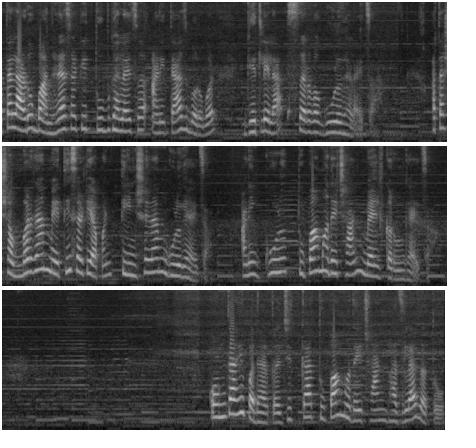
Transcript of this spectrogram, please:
आता लाडू बांधण्यासाठी तूप घालायचं आणि त्याचबरोबर घेतलेला सर्व गूळ घालायचा. आता शंभर ग्रॅम मेथीसाठी आपण तीनशे ग्रॅम गूळ घ्यायचा आणि गूळ तुपामध्ये छान मेल्ट करून घ्यायचा. कोणताही पदार्थ जितका तुपामध्ये छान भाजला जातो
